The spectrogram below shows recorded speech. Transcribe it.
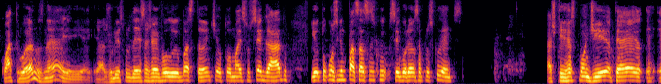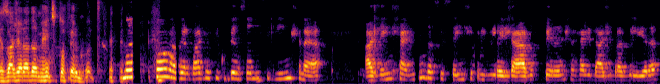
quatro anos, né? E a jurisprudência já evoluiu bastante, eu estou mais sossegado e eu estou conseguindo passar essa segurança para os clientes. Acho que respondi até exageradamente a tua pergunta. Não, não, na verdade eu fico pensando o seguinte, né? A gente ainda se sente privilegiado perante a realidade brasileira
